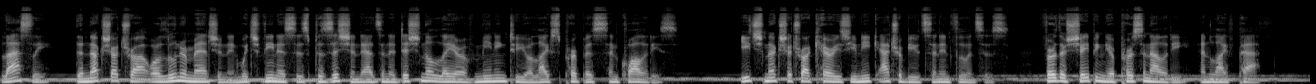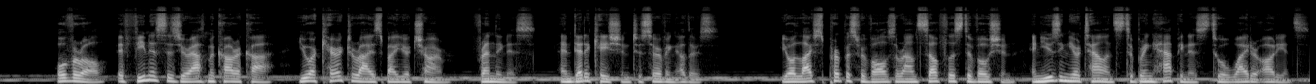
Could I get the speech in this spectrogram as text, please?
Lastly, the nakshatra or lunar mansion in which Venus is positioned adds an additional layer of meaning to your life's purpose and qualities. Each nakshatra carries unique attributes and influences, further shaping your personality and life path. Overall, if Venus is your Atmakaraka, you are characterized by your charm, friendliness, and dedication to serving others. Your life's purpose revolves around selfless devotion and using your talents to bring happiness to a wider audience.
